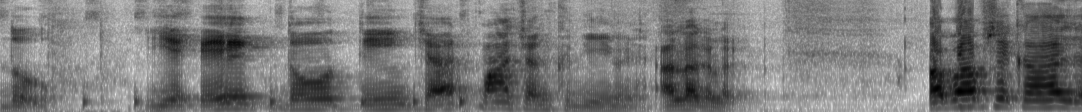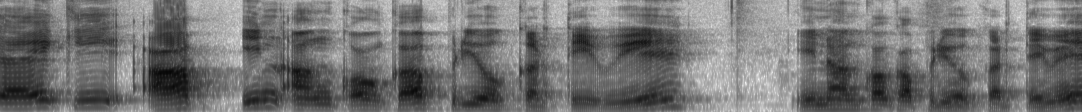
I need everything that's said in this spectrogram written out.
दो। ये एक, दो, तीन, चार, पाँच अंक दिए हुए अलग अलग अब आपसे कहा जाए कि आप इन अंकों का प्रयोग करते हुए इन अंकों का प्रयोग करते हुए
